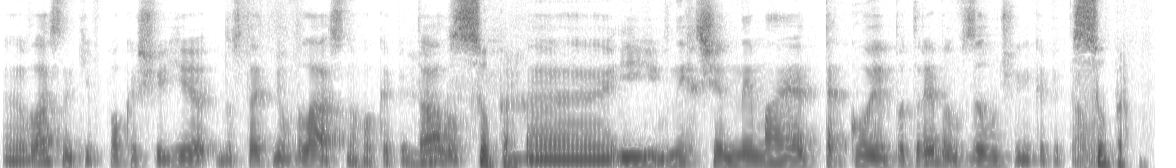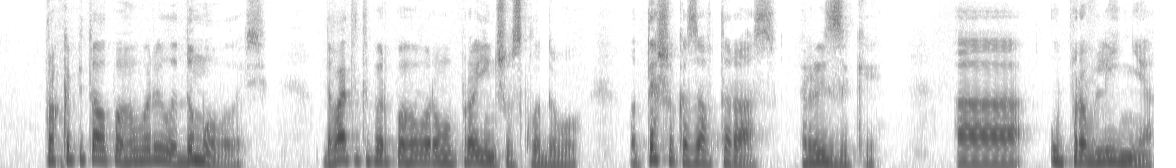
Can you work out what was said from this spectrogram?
власників поки що є достатньо власного капіталу, Супер. е, і в них ще немає такої потреби в залученні капіталу. Супер. Про капітал поговорили, домовились. Давайте тепер поговоримо про іншу складову. От те, що казав Тарас, ризики, управління,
